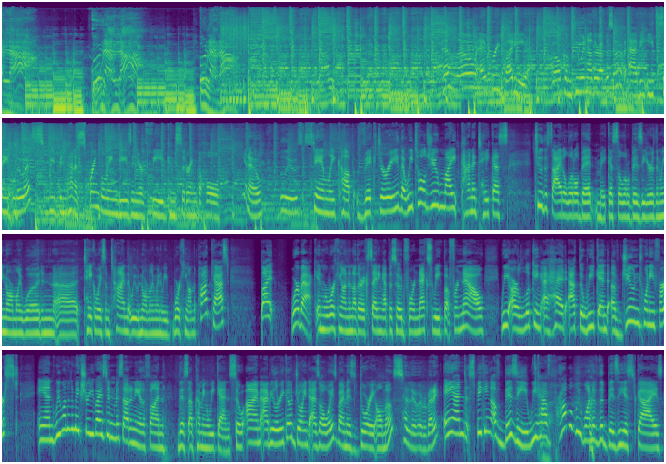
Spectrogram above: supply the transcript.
la la. La la. La la. Hello, everybody. Welcome to another episode of Abby Eats St. Louis. We've been kind of sprinkling these in your feed, considering the whole, you know, Blues Stanley Cup victory that we told you might kind of take us to the side a little bit, make us a little busier than we normally would, and uh, take away some time that we would normally want to be working on the podcast. But we're back and we're working on another exciting episode for next week. But for now, we are looking ahead at the weekend of June 21st. And we wanted to make sure you guys didn't miss out any of the fun this upcoming weekend. So I'm Abby Llorico, joined as always by Ms. Dory Olmos. Hello, everybody. And speaking of busy, we have probably one of the busiest guys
